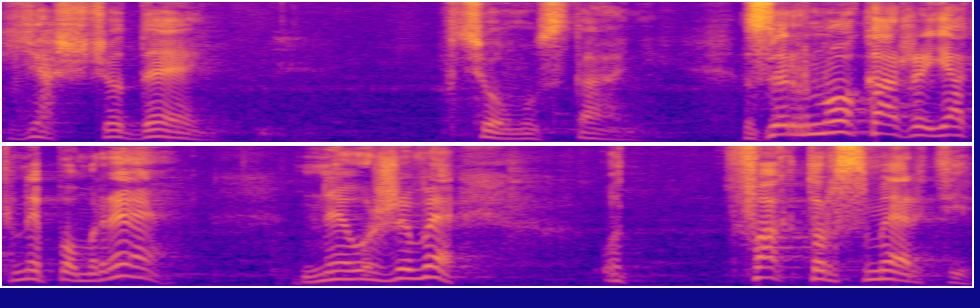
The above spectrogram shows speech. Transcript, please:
Я щодень в цьому стані. Зерно каже, як не помре, не оживе. От фактор смерті.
